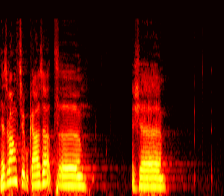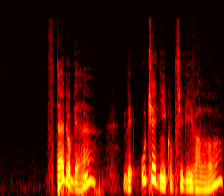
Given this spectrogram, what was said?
Dnes vám chci ukázat, eh, že té době, kdy učedníku přibývalo,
